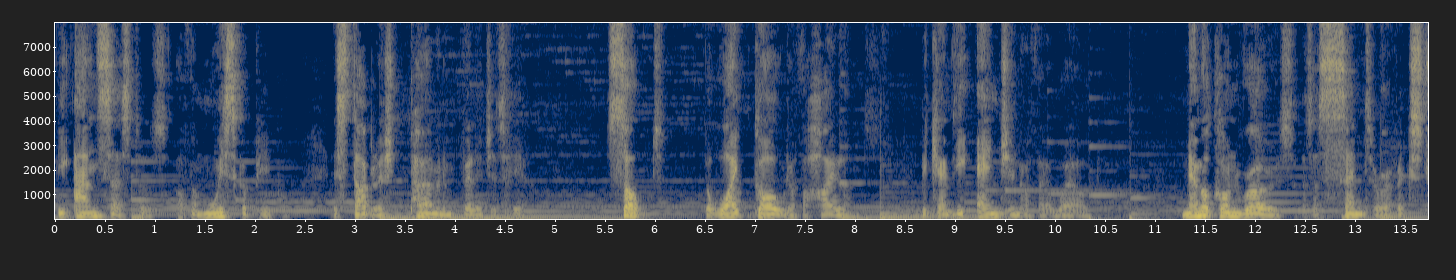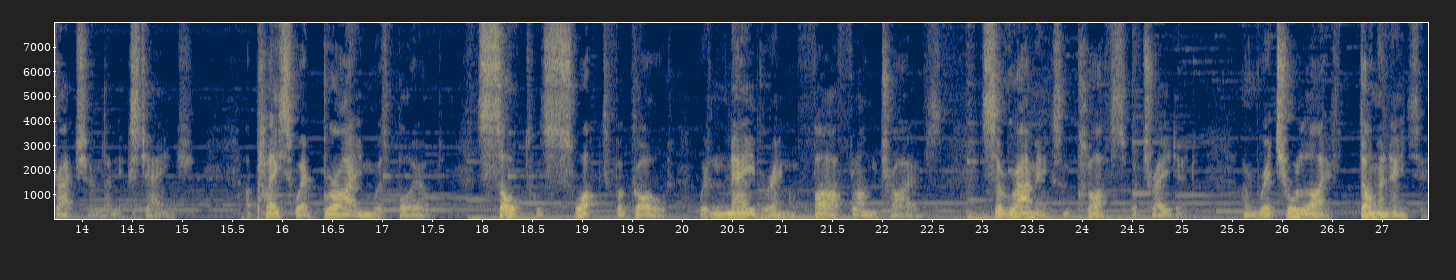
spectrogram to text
the ancestors of the Muisca people established permanent villages here. Salt, the white gold of the highlands, became the engine of their world. Nemocon rose as a center of extraction and exchange, a place where brine was boiled, salt was swapped for gold with neighboring and far flung tribes, ceramics and cloths were traded, and ritual life dominated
